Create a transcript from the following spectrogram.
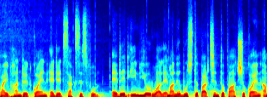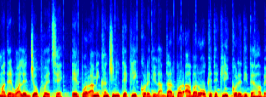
five hundred coin added successful added in your wallet. মানে বুঝতে পারছেন তো পাঁচশো কয়েন আমাদের ওয়ালেট যোগ হয়েছে। এরপর আমি কন্টিনিউতে ক্লিক করে দিলাম। তারপর আবারও ওকেতে ক্লিক করে দিতে হবে।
